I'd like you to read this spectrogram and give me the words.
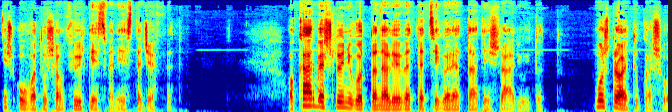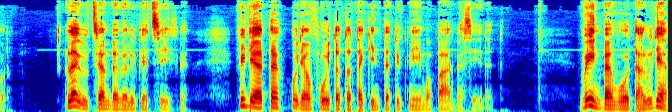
és óvatosan fürkészve nézte Jeffet. A kárbeslő nyugodtan elővette cigarettát és rágyújtott. Most rajtuk a sor. Leült szembe velük egy székre. Figyelte, hogyan folytat a tekintetük néma párbeszédet. Vénben voltál, ugye?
